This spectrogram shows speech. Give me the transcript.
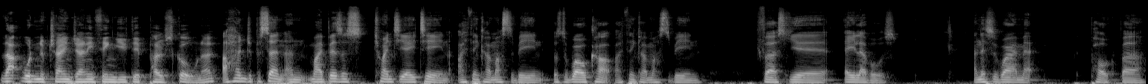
that wouldn't have changed anything you did post school. No. hundred percent. And my business 2018, I think I must have been. It was the World Cup. I think I must have been first year A levels, and this is where I met Pogba.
